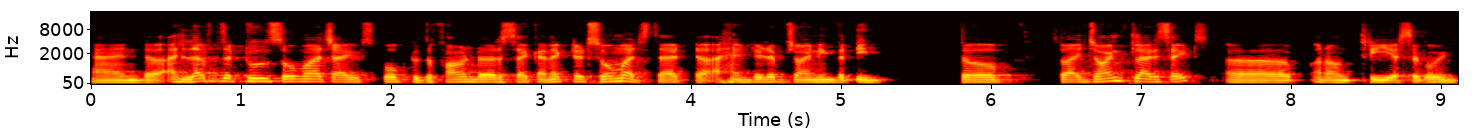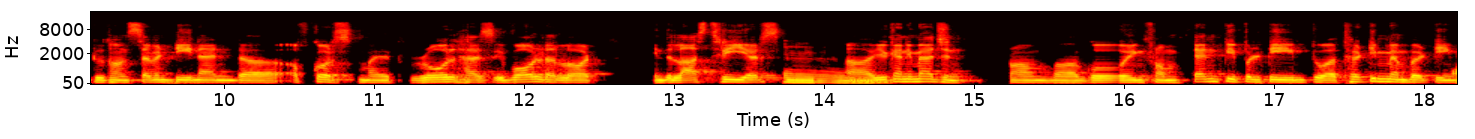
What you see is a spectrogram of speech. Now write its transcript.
and uh, i loved the tool so much i spoke to the founders i connected so much that uh, i ended up joining the team so, so I joined Clarisights uh, around three years ago in 2017, and uh, of course, my role has evolved a lot in the last three years. Mm. Uh, you can imagine from uh, going from 10 people team to a 30 member team,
